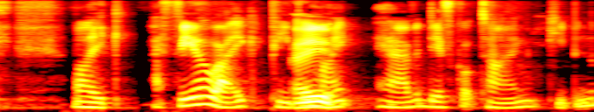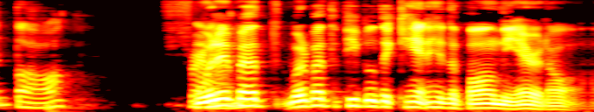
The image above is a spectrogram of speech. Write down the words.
like i feel like people I- might have a difficult time keeping the ball from What about what about the people that can't hit the ball in the air at all?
